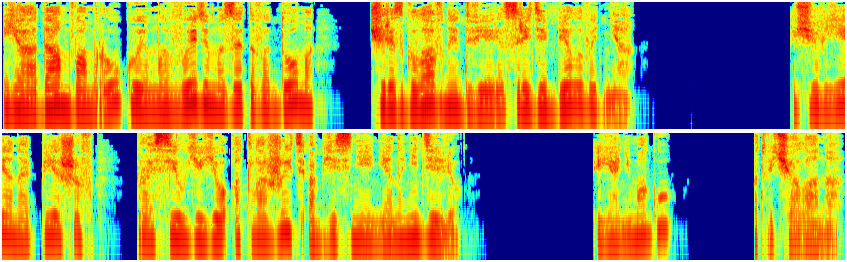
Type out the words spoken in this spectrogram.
Я дам вам руку, и мы выйдем из этого дома через главные двери среди белого дня. Жюльен, опешив, просил ее отложить объяснение на неделю. Я не могу, отвечала она.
